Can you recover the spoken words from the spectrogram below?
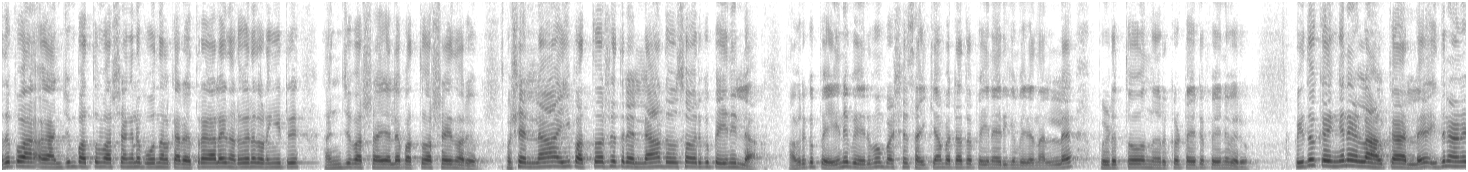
അതിപ്പോൾ അഞ്ചും പത്തും വർഷം അങ്ങനെ പോകുന്ന ആൾക്കാർ എത്ര കാലമായി നടുവേനെ തുടങ്ങിയിട്ട്? അഞ്ച് വർഷമായി അല്ലെങ്കിൽ പത്ത് വർഷമായി എന്ന് പറയും. പക്ഷേ എല്ലാ ഈ പത്ത് വർഷത്തിൽ എല്ലാ ദിവസവും അവർക്ക് പെയിൻ ഇല്ല. അവർക്ക് പെയിന് വരുമ്പോൾ പക്ഷേ സഹിക്കാൻ പറ്റാത്ത പെയിൻ ആയിരിക്കും വരിക. നല്ല പിടുത്തവും നീർക്കട്ടായിട്ട് പെയിൻ വരും. അപ്പോൾ ഇതൊക്കെ എങ്ങനെയുള്ള ആൾക്കാരിൽ ഇതിനാണ്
